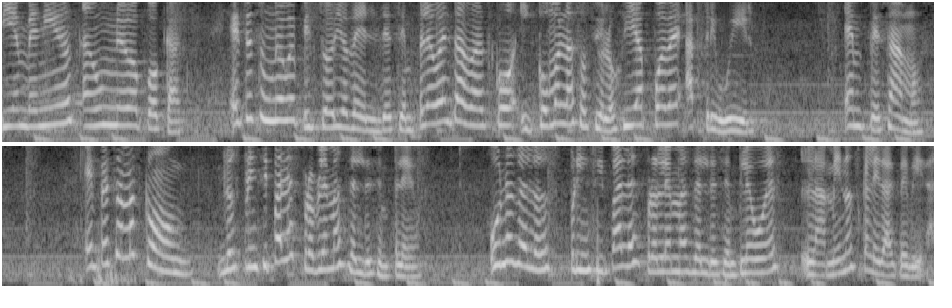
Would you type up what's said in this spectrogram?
Bienvenidos a un nuevo podcast. Este es un nuevo episodio del desempleo en Tabasco y cómo la sociología puede atribuir. Empezamos. Empezamos con los principales problemas del desempleo. Uno de los principales problemas del desempleo es la menos calidad de vida.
